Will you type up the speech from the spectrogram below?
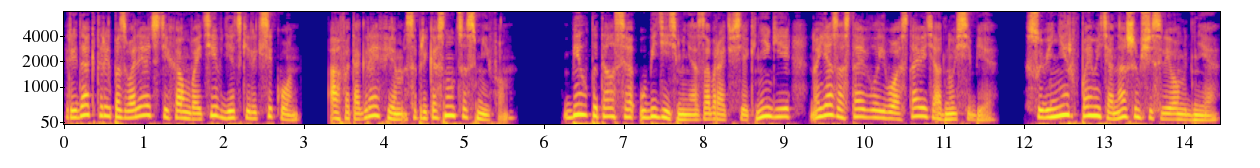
редакторы позволяют стихам войти в детский лексикон, а фотографиям соприкоснуться с мифом. Билл пытался убедить меня забрать все книги, но я заставила его оставить одну себе. Сувенир в память о нашем счастливом дне.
